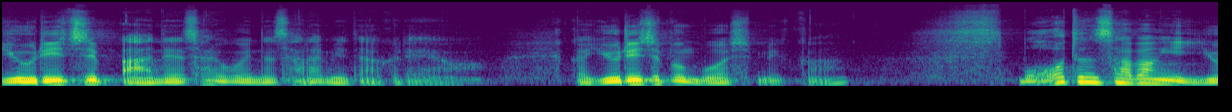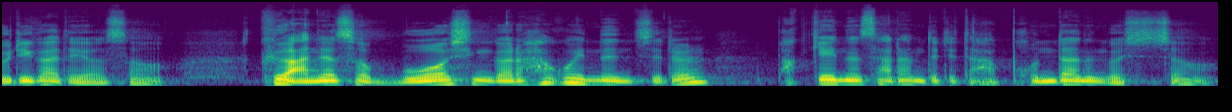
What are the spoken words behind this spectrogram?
유리집 안에 살고 있는 사람이다 그래요. 그러니까 유리집은 무엇입니까? 모든 사방이 유리가 되어서 그 안에서 무엇인가를 하고 있는지를 밖에 있는 사람들이 다 본다는 것이죠.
